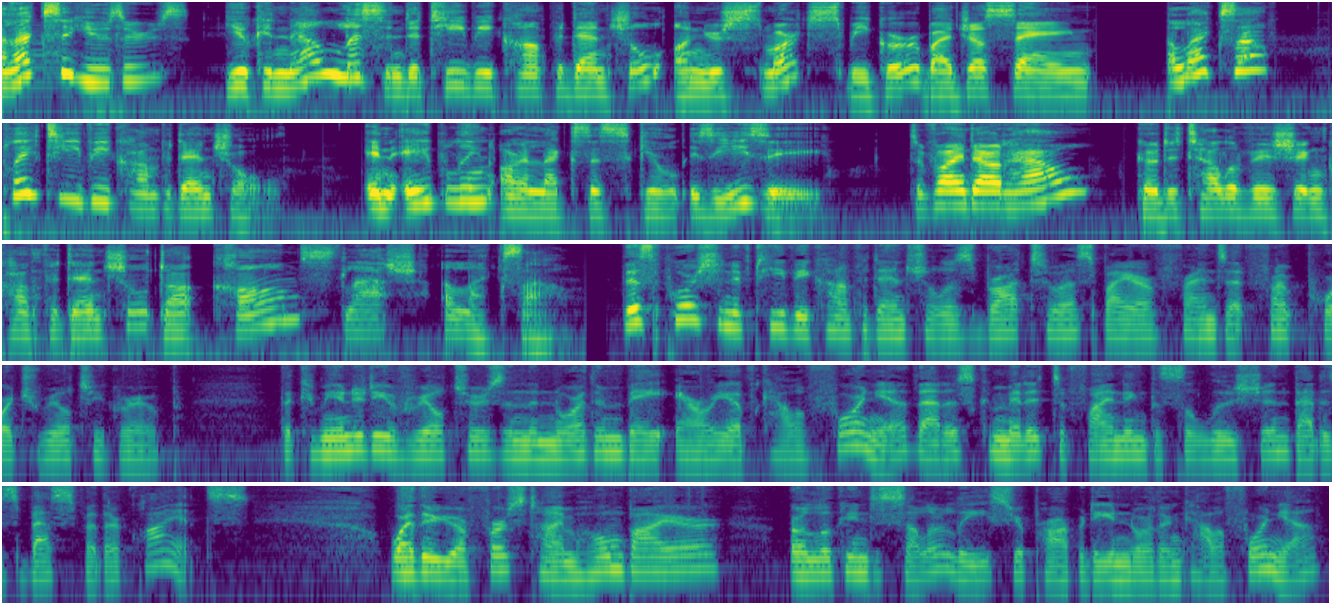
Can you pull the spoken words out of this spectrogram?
Alexa users, you can now listen to TV Confidential on your smart speaker by just saying, Alexa, play TV Confidential. Enabling our Alexa skill is easy. To find out how, go to televisionconfidential.com slash Alexa. This portion of TV Confidential is brought to us by our friends at Front Porch Realty Group, the community of realtors in the Northern Bay area of California that is committed to finding the solution that is best for their clients. Whether you're a first time home buyer or looking to sell or lease your property in Northern California,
